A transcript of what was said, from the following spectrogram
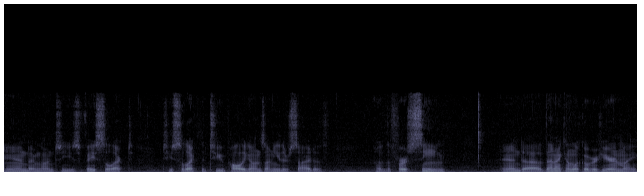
and I'm going to use face select to select the two polygons on either side of of the first seam and uh, then I can look over here in my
